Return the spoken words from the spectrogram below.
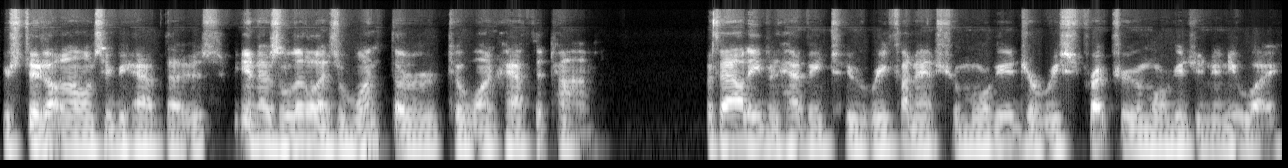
your student loans if you have those, in as little as one third to one half the time without even having to refinance your mortgage or restructure your mortgage in any way,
